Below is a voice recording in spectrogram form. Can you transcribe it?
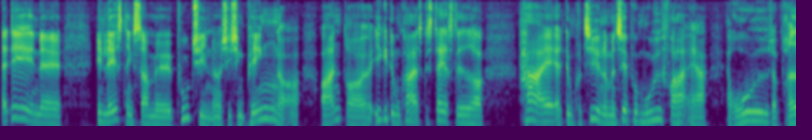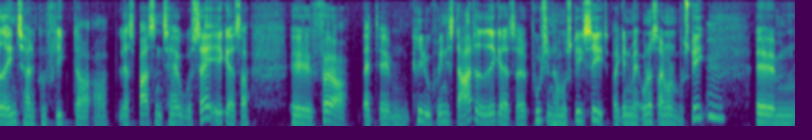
Er det en, øh, en læsning, som øh, Putin og Xi Jinping og, og andre ikke-demokratiske statsledere har af, at demokratiet, når man ser på dem udefra, er, er rodet og præget af interne konflikter, og lad os bare sådan tage USA, ikke? Altså, øh, før at øh, krigen i Ukraine startede, ikke? Altså, Putin har måske set, og igen med understregninger måske, mm. øh,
